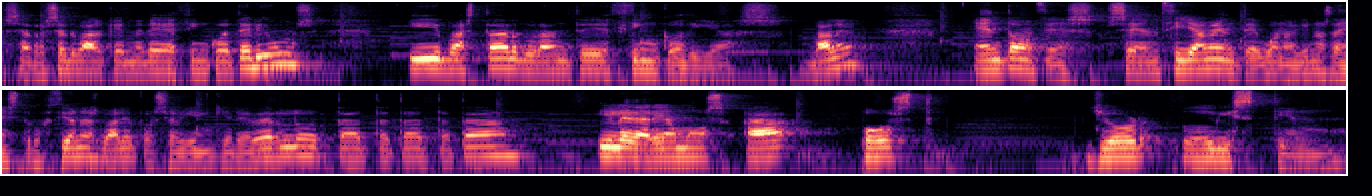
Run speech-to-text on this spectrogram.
se reserva el que me dé 5 Ethereums y va a estar durante 5 días, ¿vale? Entonces, sencillamente, bueno, aquí nos da instrucciones, ¿vale? Por si alguien quiere verlo, ta, ta, ta, ta, ta, y le daríamos a post your listing.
